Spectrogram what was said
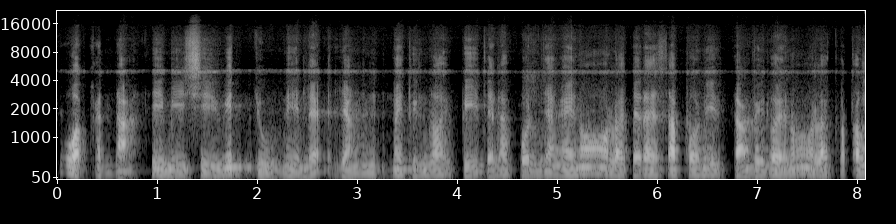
ชั่วขณะที่มีชีวิตอยู่นี่แหละ ยังไม่ถึงร้อยปี แต่ละคนยังไงเนาะเราจะได้ทรัพย์พวกนี้ตามไปด้วยเนาะเราก็ต้อง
